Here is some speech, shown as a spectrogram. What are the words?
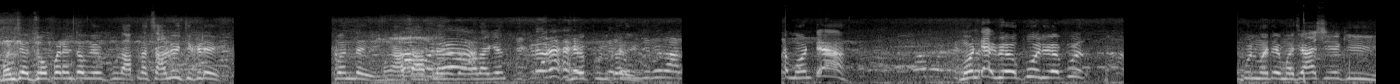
म्हणजे जोपर्यंत वेवपूल आपला चालू आहे तिकडे बंद आहे. मग आता आपल्याला जावं लागेल वेवपूल कडे. मोठ्या मोठ्या वेवपूल वेवपूल पूल मध्ये मजा अशी आहे की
